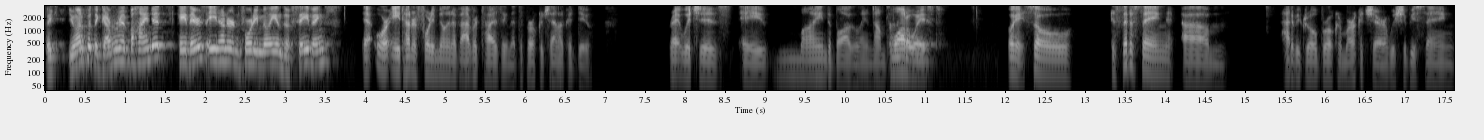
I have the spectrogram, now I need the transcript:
Like you want to put the government behind it? Hey, there's 840 millions of savings. Yeah, or 840 million of advertising that the broker channel could do, right? Which is a mind-boggling number. It's a lot of waste. Okay, so instead of saying um, how do we grow broker market share, we should be saying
